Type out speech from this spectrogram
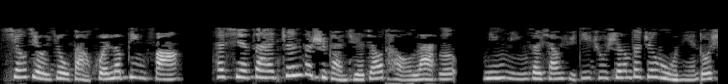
萧九又返回了病房，他现在真的是感觉焦头烂额。明明在小雨滴出生的这五年多时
